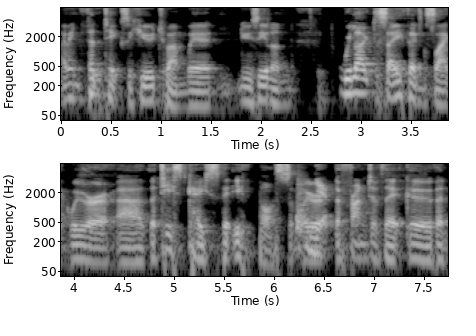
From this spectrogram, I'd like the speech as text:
I mean, fintech's a huge one where New Zealand, we like to say things like we were uh, the test case for EFTPOS and we were at the front of that curve. And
